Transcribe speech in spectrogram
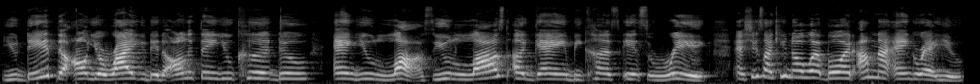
you did the on you're right, you did the only thing you could do and you lost. You lost a game because it's rigged. And she's like, "You know what, Boyd? I'm not angry at you.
